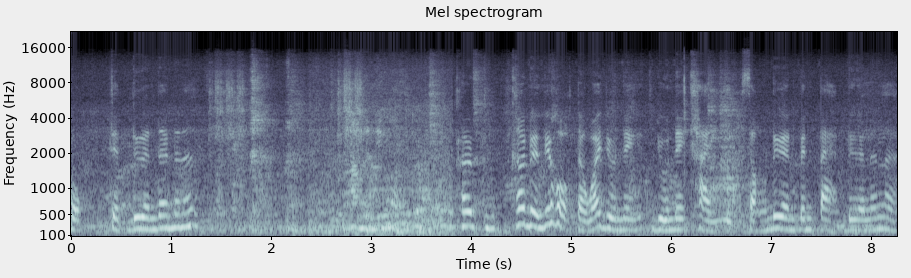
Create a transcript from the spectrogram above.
หกเจ็ดเดือนได้ไหมนะ ห้าเดือนที่หก เข้าเข้าเดือนที่หกแต่ว่าอยู่ในอยู่ในไข่อีกสองเดือนเป็นแปดเดือนแล้วล่ะ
